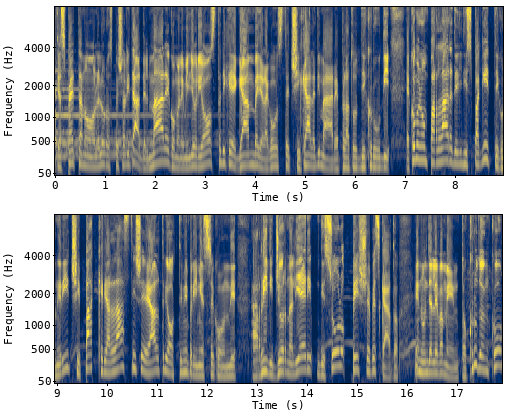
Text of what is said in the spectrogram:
ti aspettano le loro specialità del mare come le migliori ostriche, gamberi, aragoste, cicale di mare, plateau di crudi. E come non parlare degli spaghetti con i ricci, paccheri all'astice e altri ottimi primi e secondi. Arrivi giornalieri di solo pesce pescato e non di allevamento. Crudo Co,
